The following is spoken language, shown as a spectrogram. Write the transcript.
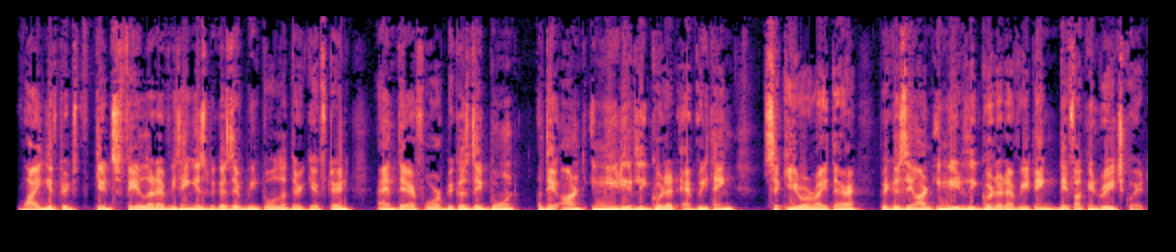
why gifted kids fail at everything is because they've been told that they're gifted and therefore because they don't they aren't immediately good at everything sekiro right there because they aren't immediately good at everything they fucking rage quit.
